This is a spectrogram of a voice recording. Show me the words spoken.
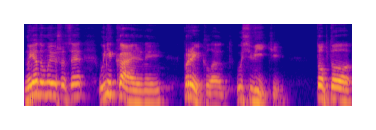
ну, я думаю, що це унікальний приклад у світі. Тобто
